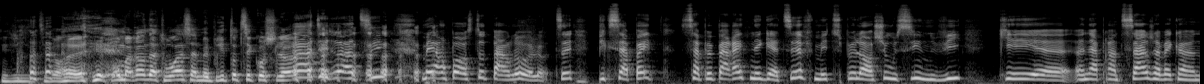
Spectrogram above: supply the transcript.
pour me rendre à toi, ça m'a pris toutes ces couches-là. Ah, t'es gentil. mais on passe tout par là, là. Puis que ça peut être, paraître négatif, mais tu peux lâcher aussi une vie qui est euh, un apprentissage avec un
